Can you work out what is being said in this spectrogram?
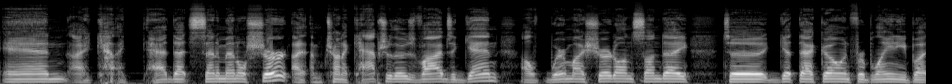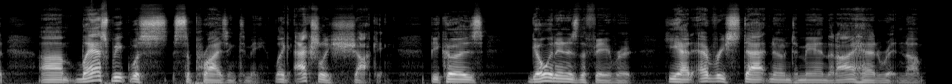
and I, I had that sentimental shirt. I, am trying to capture those vibes again. I'll wear my shirt on Sunday to get that going for Blaney. But um, last week was surprising to me, like actually shocking, because going in as the favorite, he had every stat known to man that I had written up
